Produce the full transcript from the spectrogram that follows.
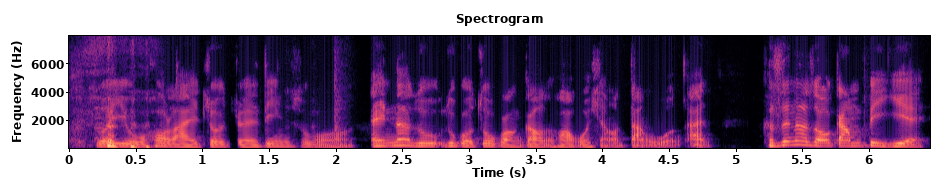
所以我后来就决定说，哎，那如如果做广告的话，我想要当文案。可是那时候刚毕业，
